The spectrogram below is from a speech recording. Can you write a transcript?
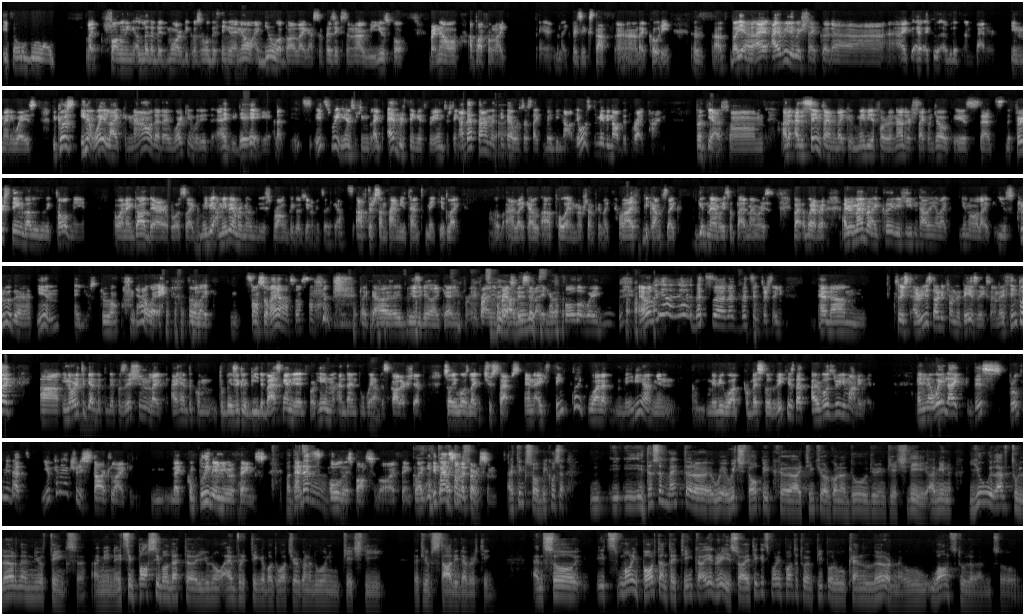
it's all been like like following a little bit more because all the things I know I knew about like astrophysics and are really useful. Right now apart from like like physics stuff uh, like coding and stuff. But yeah I, I really wish I could uh I, I could I would have done better in many ways. Because in a way like now that I'm working with it every day like it's it's really interesting. Like everything is very interesting. At that time I yeah. think I was just like maybe not it was maybe not the right time but yes, um, at, at the same time, like maybe for another second joke is that the first thing that Ludovic told me when I got there was like maybe mm-hmm. maybe I remember this wrong because you know it's like after some time you tend to make it like like a, a, poem or something like life becomes like good memories or bad memories but whatever i remember i clearly him telling like you know like you screw the in and you screw the other way so like sans sourire, sans, sans like uh, basically like uh, in, in, in French, yeah, say like a following. and I was like, yeah, yeah, that's uh, that, that's interesting. And um, so I really started from the basics, and I think like uh, in order to get the, the position, like I had to come to basically be the best candidate for him, and then to win yeah. the scholarship. So it was like two steps, and I think like what maybe I mean maybe what convinced Ludovic is that I was really motivated, and in a way like this proved me that you can actually start like like completely new things. But that's, and that's uh, always possible i think. Like I, it depends on the so. person. I think so because uh, it doesn't matter uh, which topic uh, i think you're going to do during phd i mean you will have to learn new things. I mean it's impossible that uh, you know everything about what you're going to do in phd that you've studied everything. And so it's more important i think i agree. So i think it's more important to have people who can learn who wants to learn. So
